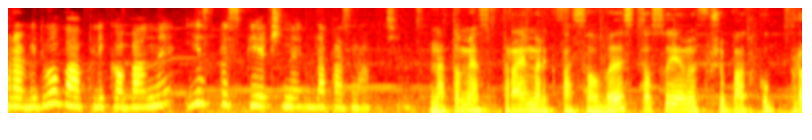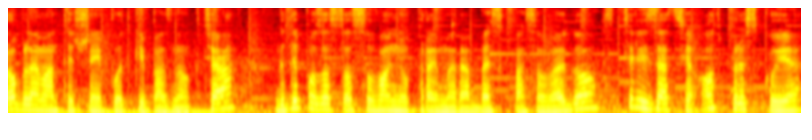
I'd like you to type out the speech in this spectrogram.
Prawidłowo aplikowany jest bezpieczny dla paznokci. Natomiast primer kwasowy stosujemy w przypadku problematycznej płytki paznokcia, gdy po zastosowaniu primera bezkwasowego stylizacja odpryskuje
